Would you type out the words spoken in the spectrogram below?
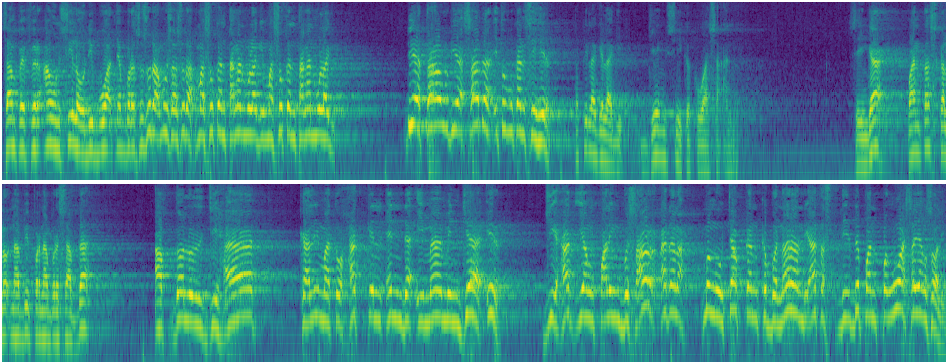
Sampai Fir'aun silau dibuatnya bersesudah Musa sudah masukkan tanganmu lagi, masukkan tanganmu lagi. Dia tahu, dia sadar itu bukan sihir. Tapi lagi-lagi gengsi kekuasaannya. Sehingga pantas kalau Nabi pernah bersabda, Afdalul jihad kalimatu haqqin inda imamin jair. Jihad yang paling besar adalah mengucapkan kebenaran di atas di depan penguasa yang solid.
